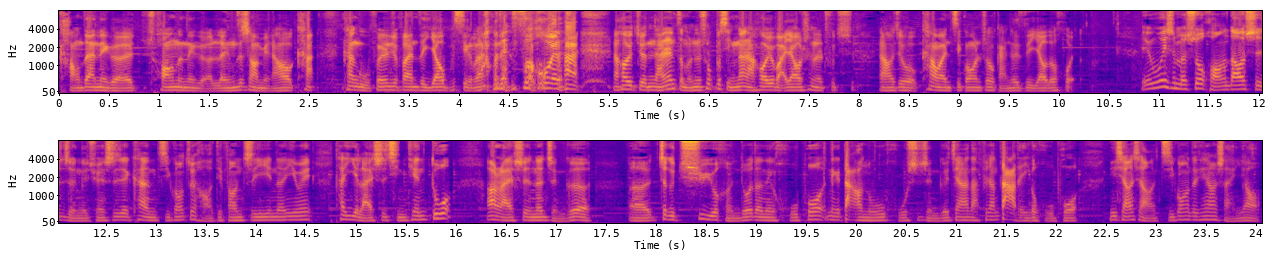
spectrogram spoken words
扛在那个窗的那个棱子上面，然后看 看五分钟就发现自己腰不行了，然后再缩回来，然后觉得男人怎么能说不行呢？然后又把腰伸了出去，然后就看完极光之后，感觉自己腰都毁了。因为为什么说黄刀是整个全世界看极光最好的地方之一呢？因为它一来是晴天多，二来是呢整个呃这个区域有很多的那个湖泊，那个大奴湖是整个加拿大非常大的一个湖泊。你想想，极光在天上闪耀，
